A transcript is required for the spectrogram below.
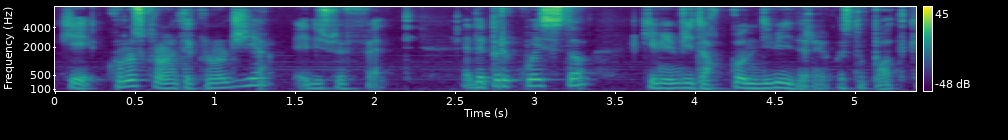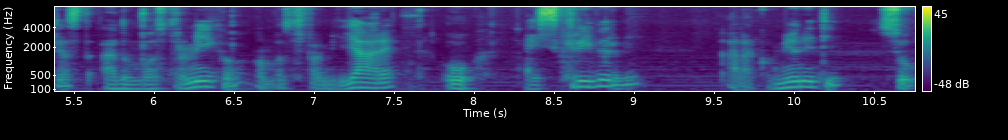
che conoscono la tecnologia ed i suoi effetti. Ed è per questo che vi invito a condividere questo podcast ad un vostro amico, a un vostro familiare o a iscrivervi alla community su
